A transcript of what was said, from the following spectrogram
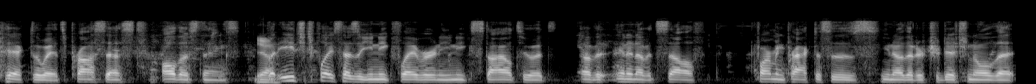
picked, the way it's processed, all those things. Yeah. But each place has a unique flavor and a unique style to it, of it in and of itself. Farming practices, you know, that are traditional that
